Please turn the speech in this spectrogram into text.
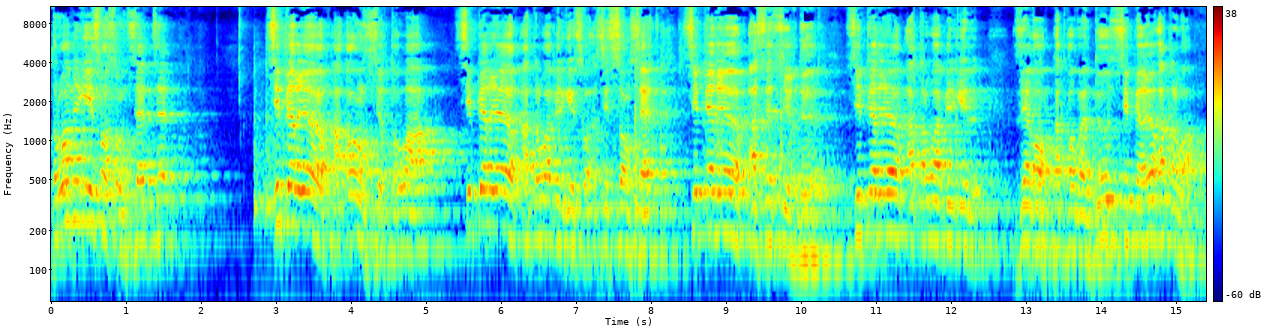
3,67 supérieur à 11 sur 3, supérieur à 3,607, supérieur à 7 sur 2, supérieur à 3,092, supérieur à 3.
